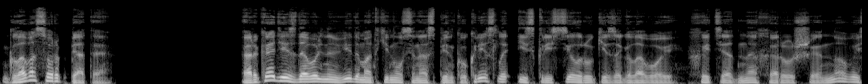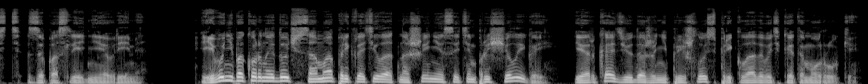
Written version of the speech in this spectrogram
Глава 45. Аркадий с довольным видом откинулся на спинку кресла и скрестил руки за головой. Хоть одна хорошая новость за последнее время. Его непокорная дочь сама прекратила отношения с этим прощелыгой, и Аркадию даже не пришлось прикладывать к этому руки.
